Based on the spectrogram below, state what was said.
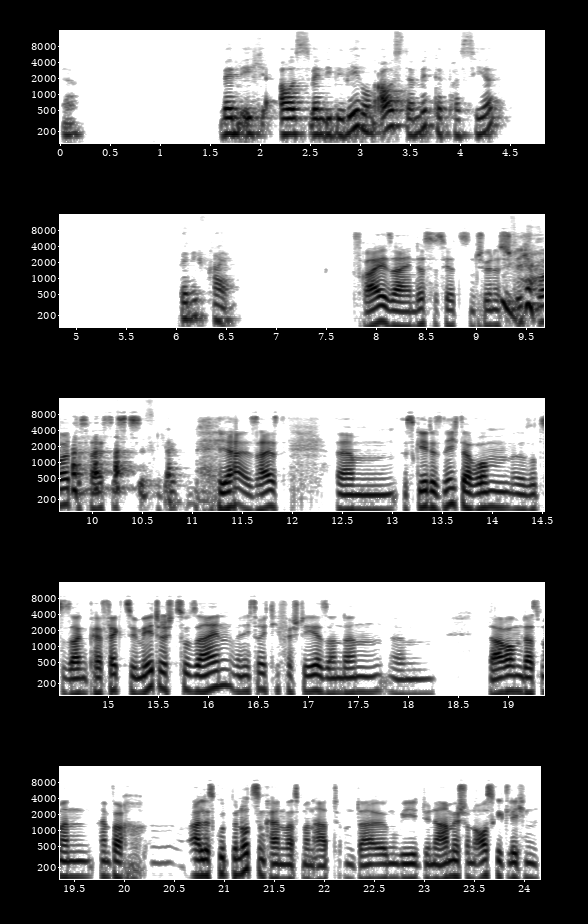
Ja. Wenn ich aus, wenn die Bewegung aus der Mitte passiert, bin ich frei. Frei sein, das ist jetzt ein schönes Stichwort. Das heißt, es, ja, es heißt, ähm, es geht jetzt nicht darum, sozusagen perfekt symmetrisch zu sein, wenn ich es richtig verstehe, sondern ähm, darum, dass man einfach alles gut benutzen kann, was man hat und da irgendwie dynamisch und ausgeglichen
